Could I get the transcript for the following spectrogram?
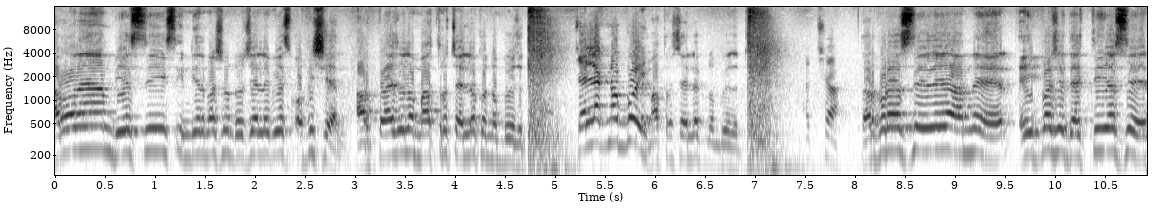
R one M BS six Indian version রোচাল এবিএস অফিসিয়াল আর প্রাইস হলো মাত্র চার লক্ষ নব্বই হাজার টাকা। চার লাখ নব্বই? মাত্র চার লাখ নব্বই হাজার টাকা। আচ্ছা। তারপরে আছে আপনার এই পাশে দেখতেই আছেন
